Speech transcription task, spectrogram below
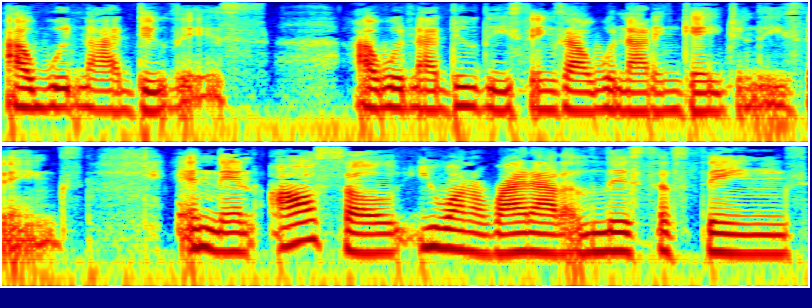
I would not do this. I would not do these things. I would not engage in these things. And then also, you want to write out a list of things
